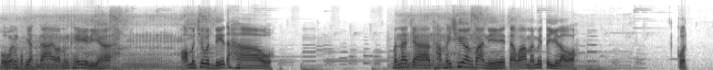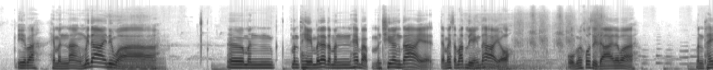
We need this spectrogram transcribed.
โอ้ยผมอยากได้ว่ะมันเท่ดีฮะ อ๋อ มันชื่อว่าเดดฮาว มันน่าจะทำให้เชื่องป่ะอันนี้ แต่ว่ามันไม่ตีเราหรอ กดนี่ปะให้มันนั่งไม่ได้นี่หว่า เออ มัน มันเทมไม่ได้แต่มันให้แบบมันเชื่องได้ แต่ไม่สามารถเลี้ยงได้หรอ โอ้ไม่โคตรเสียดายเลยว่ะ มันเท่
